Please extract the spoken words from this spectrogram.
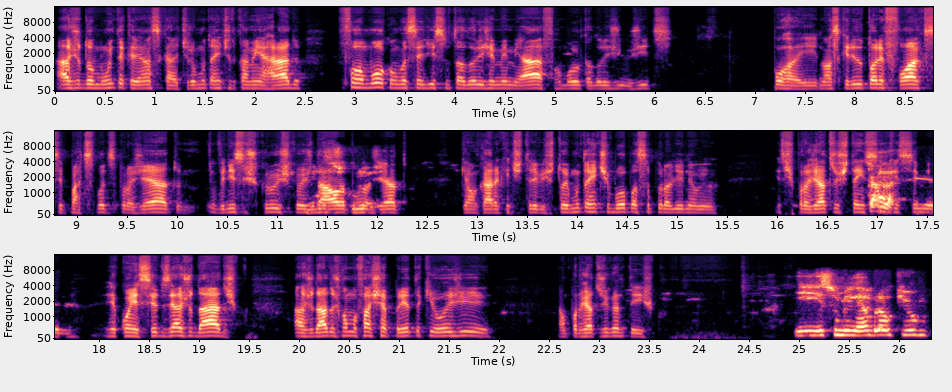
ajudou muita criança, cara, tirou muita gente do caminho errado formou, como você disse, lutadores de MMA, formou lutadores de jiu-jitsu. Porra, e nosso querido Tony Fox participou desse projeto, o Vinícius Cruz, que hoje Vinícius dá aula pro projeto, que é um cara que a gente entrevistou, e muita gente boa passou por ali, né, Will? Esses projetos têm cara... que ser reconhecidos e ajudados, ajudados como faixa preta, que hoje é um projeto gigantesco. E isso me lembra o que o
